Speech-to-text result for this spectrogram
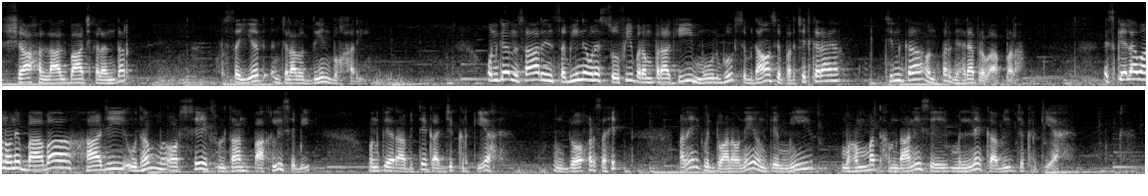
शाह लालबाज कलंदर और सैयद जलालुद्दीन बुखारी। उनके अनुसार इन सभी ने उन्हें सूफी परंपरा की मूलभूत सुविधाओं से परिचित कराया, जिनका उन पर गहरा प्रभाव पड़ा। इसके अलावा उन्होंने बाबा हाजी उधम और शेख सुल्तान पाखली से भी उनके रबते का ज़िक्र किया है। गौहर सहित अनेक विद्वानों ने उनके मीर मोहम्मद हमदानी से मिलने का भी ज़िक्र किया है।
